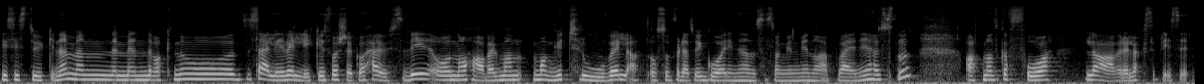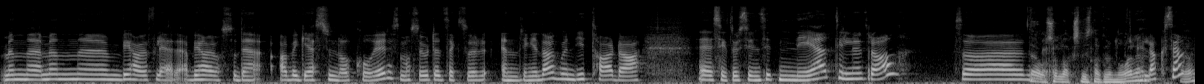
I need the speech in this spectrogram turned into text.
de siste ukene, men, men, det var ikke noe særlig vellykket forsøk å hause de. Og nå har vel man Mange tror vel at også fordi at vi går inn i denne sesongen vi nå er på vei inn i høsten, at man skal få lavere laksepriser. Men, men vi har jo flere. Vi har jo også det ABG Sundal Collier, som også har gjort en sektorendring i dag. Men de tar da eh, sektorsynet sitt ned til nøytral. Så, det er også laks vi snakker om nå? eller? Laks, ja. ja.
